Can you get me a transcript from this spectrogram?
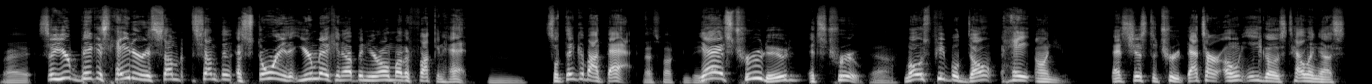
Right. So your biggest hater is some something, a story that you're making up in your own motherfucking head. Mm, So think about that. that's fucking deep. Yeah, it's true, dude. It's true. Yeah. Most people don't hate on you. That's just the truth. That's our own egos telling us,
